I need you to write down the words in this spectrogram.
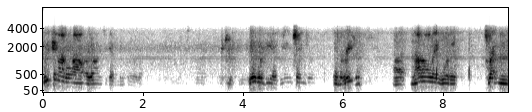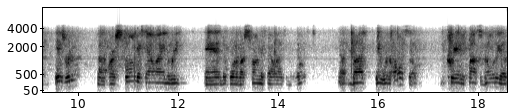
we cannot allow Iran to get a nuclear weapon. Uh, it would be a game changer in the region. Uh, not only would it threaten Israel, uh, our strongest ally in the region, and one of our strongest allies in the world, uh, but it would also create a possibility of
